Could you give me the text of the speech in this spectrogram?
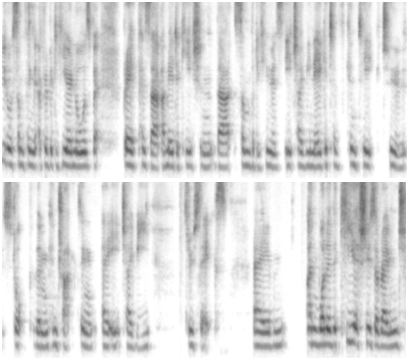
you know something that everybody here knows, but PrEP is a, a, medication that somebody who is HIV negative can take to stop them contracting uh, HIV through sex. Um, and one of the key issues around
